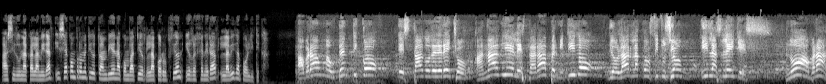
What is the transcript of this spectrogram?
ha sido una calamidad y se ha comprometido también a combatir la corrupción y regenerar la vida política. Habrá un auténtico Estado de Derecho. A nadie le estará permitido violar la Constitución y las leyes. No habrá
